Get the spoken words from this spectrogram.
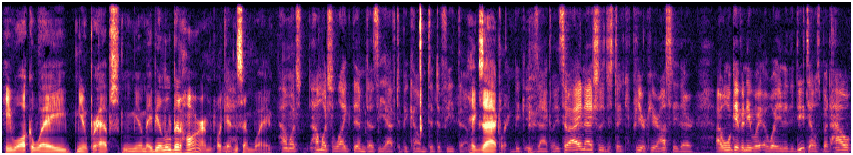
he walk away, you know, perhaps, you know, maybe a little bit harmed, like Yeah. in some way. How much how much like them does he have to become to defeat them? Exactly. Be- Exactly. So, I, and actually, just a pure curiosity there, I won't give any way, away of the details, but how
